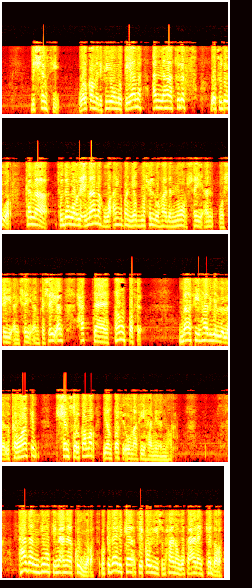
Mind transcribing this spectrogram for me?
بالشمس والقمر في يوم القيامة أنها تلف وتدور كما تدور العمامة وأيضا يضمحل هذا النور شيئا وشيئا شيئا فشيئا حتى تنطفئ ما في هذه الكواكب الشمس والقمر ينطفئ ما فيها من النور. هذا من جهة معنى كورت وكذلك في قوله سبحانه وتعالى انكدرت.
